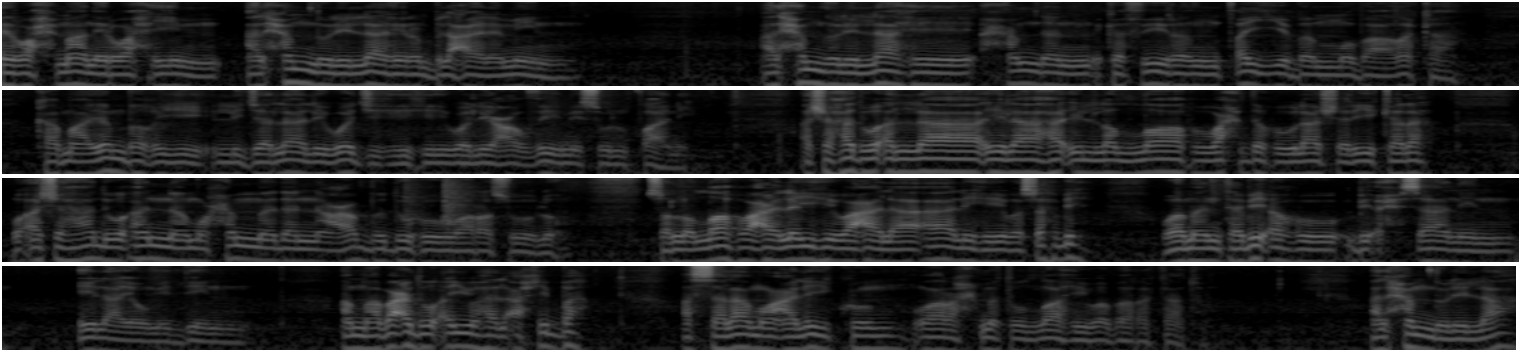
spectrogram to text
الرحمن الرحيم. الحمد لله رب العالمين. الحمد لله حمدا كثيرا طيبا مباركا كما ينبغي لجلال وجهه ولعظيم سلطانه. أشهد أن لا إله إلا الله وحده لا شريك له وأشهد أن محمدا عبده ورسوله. صلى الله عليه وعلى آله وصحبه ومن تبعه بإحسان إلى يوم الدين أما بعد أيها الأحبة السلام عليكم ورحمة الله وبركاته الحمد لله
